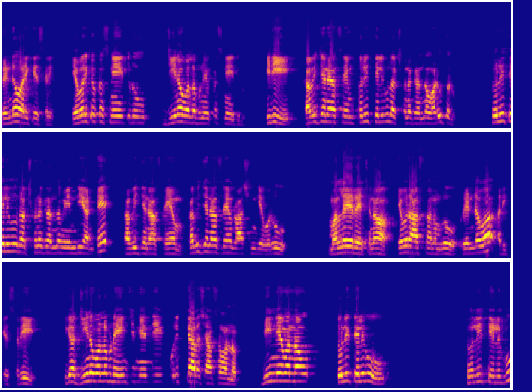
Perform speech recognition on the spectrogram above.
రెండవ హరికేసరి ఎవరికి యొక్క స్నేహితుడు? జీనవల్లభుని యొక్క స్నేహితుడు. ఇది కవి జనాశ్రయం తొలి తెలుగు లక్ష్మణ గ్రంథం అడుగుతాడు. తొలి తెలుగు లక్ష్మణ గ్రంథం ఏంది అంటే కవి జనాశ్రయం. కవి జనాశ్రయం రాసింది ఎవరు? మల్లయ్య రేచన. ఎవరి ఆస్థానంలో? రెండవ హరికేసరి ఇక జీనవల్లభుడు ఏంచింది ఏంది కురిక్యాల శాసనం అన్నాం దీన్ని తొలి తెలుగు తొలి తెలుగు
